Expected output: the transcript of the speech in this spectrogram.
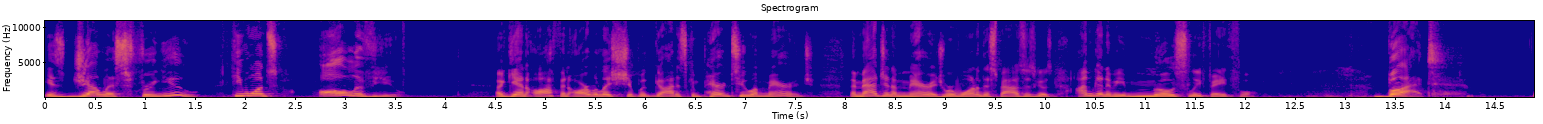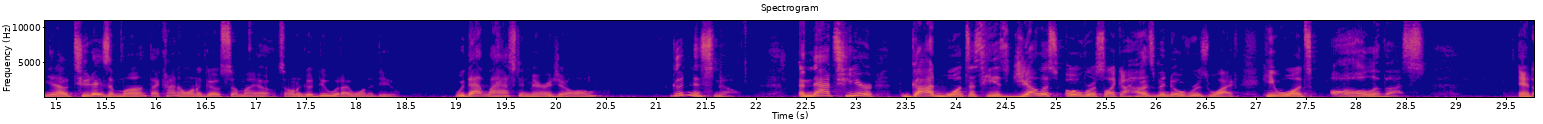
is jealous for you, He wants all of you. Again, often our relationship with God is compared to a marriage. Imagine a marriage where one of the spouses goes, I'm going to be mostly faithful. But, you know, two days a month, I kind of want to go sow my oats. I want to go do what I want to do. Would that last in marriage at all? Goodness, no. And that's here. God wants us, He is jealous over us like a husband over his wife. He wants all of us and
